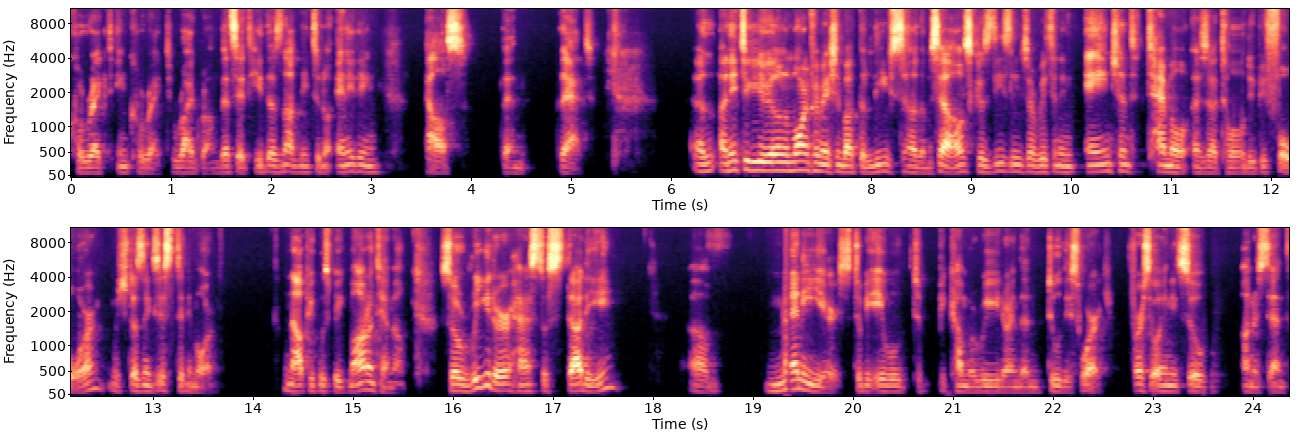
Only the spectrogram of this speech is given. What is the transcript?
correct, incorrect, right, wrong. That's it. He does not need to know anything else than that. I need to give you a little more information about the leaves uh, themselves because these leaves are written in ancient Tamil, as I told you before, which doesn't exist anymore. Now people speak modern Tamil. So reader has to study uh, many years to be able to become a reader and then do this work. First of all, he needs to understand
